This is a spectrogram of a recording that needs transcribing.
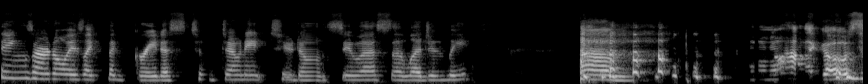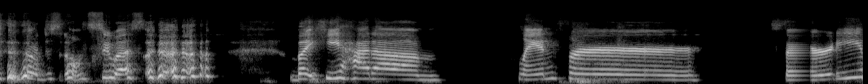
things aren't always like the greatest to donate to. Don't sue us, allegedly. Um, I don't know how that goes. Just don't sue us. but he had um planned for thirty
